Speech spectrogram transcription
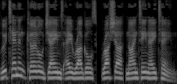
Lieutenant Colonel James A. Ruggles, Russia 1918.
